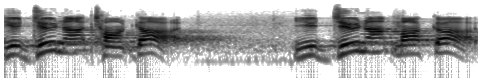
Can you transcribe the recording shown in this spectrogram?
you do not taunt God. You do not mock God.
